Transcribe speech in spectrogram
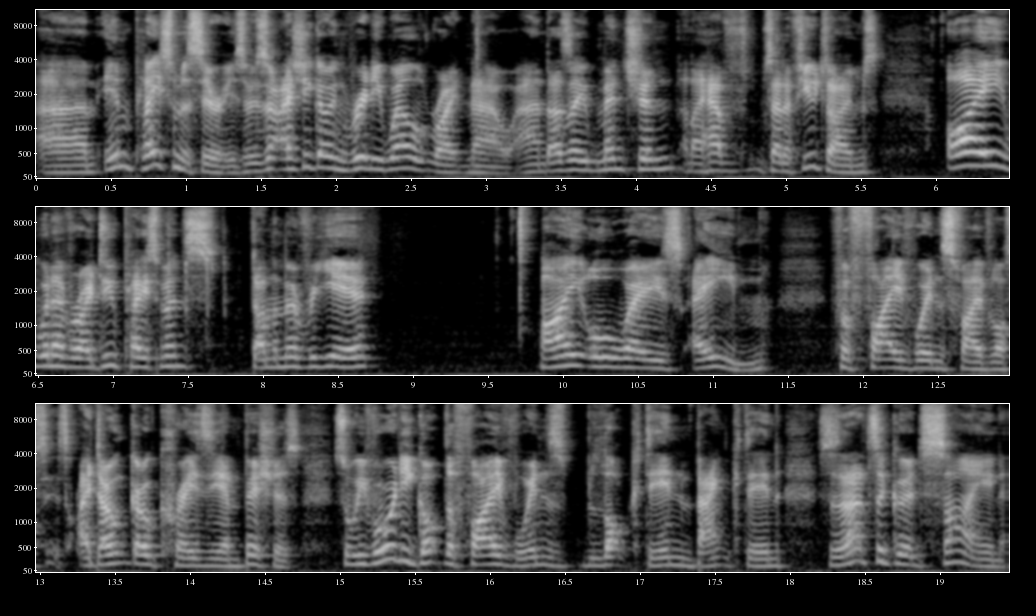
um, in placement series. So it's actually going really well right now and as I mentioned and I have said a few times, I, whenever I do placements, done them every year, I always aim for five wins, five losses. I don't go crazy ambitious. So we've already got the five wins locked in, banked in. So that's a good sign.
